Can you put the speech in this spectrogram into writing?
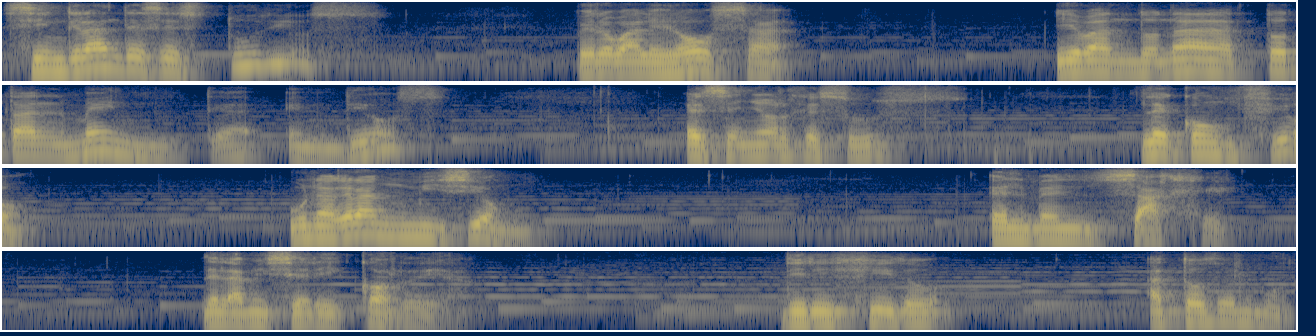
sin grandes estudios, pero valerosa y abandonada totalmente en Dios, el Señor Jesús le confió una gran misión, el mensaje de la misericordia dirigido a todo el mundo.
